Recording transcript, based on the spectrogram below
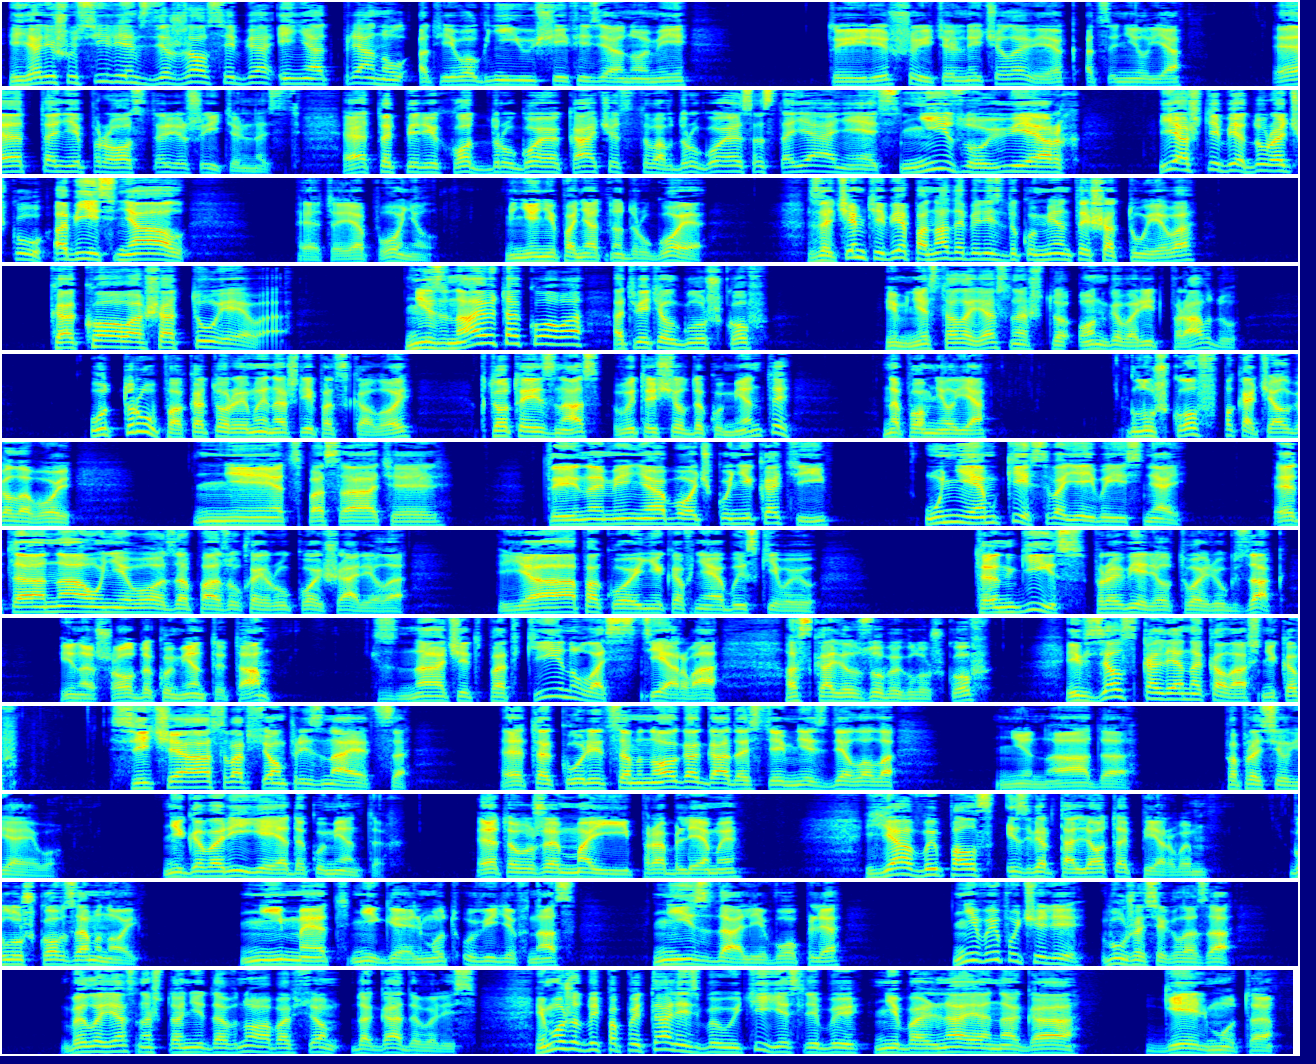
и я лишь усилием сдержал себя и не отпрянул от его гниющей физиономии. «Ты решительный человек», — оценил я. «Это не просто решительность. Это переход в другое качество, в другое состояние, снизу вверх. Я ж тебе, дурачку, объяснял». Это я понял. Мне непонятно другое. Зачем тебе понадобились документы Шатуева? Какого Шатуева? Не знаю такого, ответил Глушков. И мне стало ясно, что он говорит правду. У трупа, который мы нашли под скалой, кто-то из нас вытащил документы, напомнил я. Глушков покачал головой. «Нет, спасатель, ты на меня бочку не кати. У немки своей выясняй. Это она у него за пазухой рукой шарила. Я покойников не обыскиваю. Тенгиз проверил твой рюкзак и нашел документы там. Значит, подкинула стерва, оскалил зубы Глушков и взял с колена Калашников. Сейчас во всем признается. Эта курица много гадостей мне сделала. Не надо, попросил я его. Не говори ей о документах. Это уже мои проблемы. Я выполз из вертолета первым. Глушков за мной. Ни Мэт, ни Гельмут, увидев нас, не издали вопля, не выпучили в ужасе глаза. Было ясно, что они давно обо всем догадывались, и, может быть, попытались бы уйти, если бы не больная нога Гельмута.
